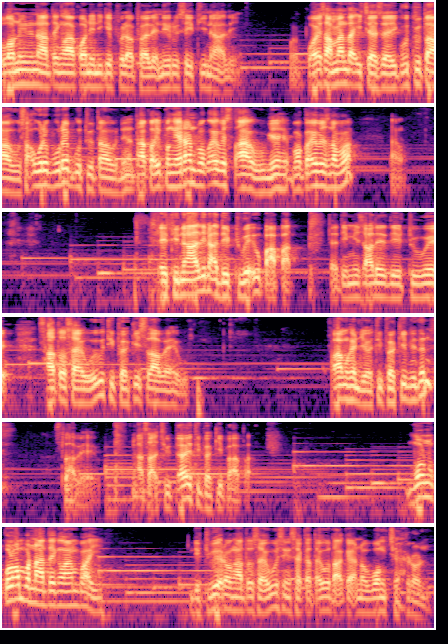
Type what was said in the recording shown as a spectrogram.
Kalau ini nanti ngelakoni niki bolak-balik niru Sayyidina Ali. Pokoknya sampean tak ijazah kudu tahu, sak urip-urip kudu tahu. Nek takoki pangeran pokoknya wis tahu nggih. Pokoknya wis napa? Tahu. Sayyidina Ali nak di dhuwit ku papat. Jadi misalnya di dhuwit 100.000 itu dibagi 20.000. Paham kan ya dibagi pinten? 20.000. Nah, sak juta itu dibagi papat. Mun kula pun nate nglampahi. Di dhuwit 200.000 sing 50.000 tak kekno wong jaron.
